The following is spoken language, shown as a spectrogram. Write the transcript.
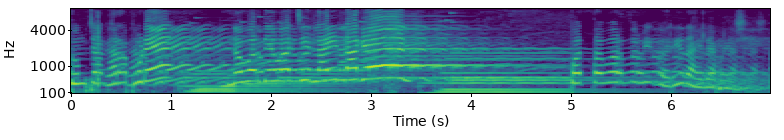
तुमच्या घरापुढे नवरदेवाची लाईन लागेल. पत्तवर तुम्ही घरी राहिल्या पाहिजे.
